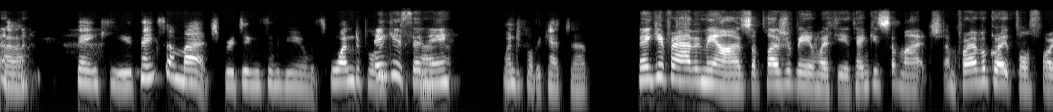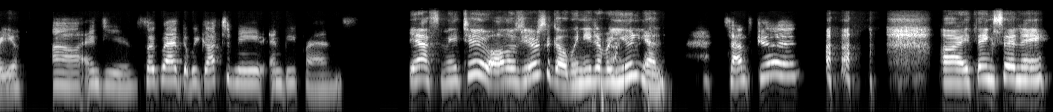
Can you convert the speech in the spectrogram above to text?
So thank you. Thanks so much for doing this interview. It's wonderful. Thank you. Sydney. Wonderful to catch up. Thank you for having me on. It's a pleasure being with you. Thank you so much. I'm forever grateful for you. Uh, and you. So glad that we got to meet and be friends. Yes, me too. All those years ago, we need a reunion. Sounds good. All right. Thanks, Sydney.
